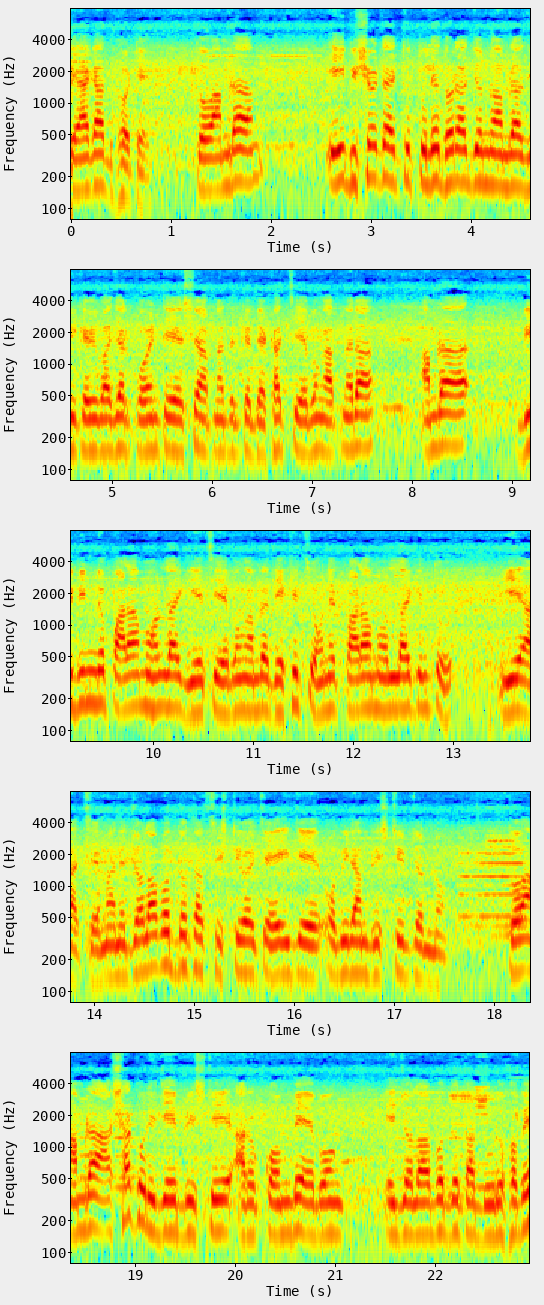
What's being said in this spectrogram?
ব্যাঘাত ঘটে। তো আমরা এই বিষয়টা একটু তুলে ধরার জন্য আমরা জিকাবি বাজার পয়েন্টে এসে আপনাদেরকে দেখাচ্ছি এবং আপনারা, আমরা বিভিন্ন পাড়া মহল্লায় গিয়েছি এবং আমরা দেখেছি অনেক পাড়া মহল্লায় কিন্তু ইয়ে আছে মানে জলাবদ্ধতার সৃষ্টি হয়েছে এই যে অবিরাম বৃষ্টির জন্য। তো আমরা আশা করি যে বৃষ্টি আরও কমবে এবং এই জলাবদ্ধতা দূর হবে।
